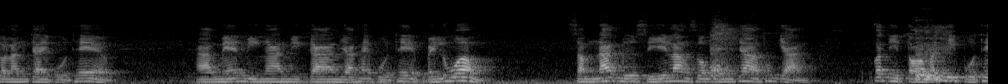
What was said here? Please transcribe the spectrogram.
กำลังใจปู่เทพ หากแม้นมีงานมีการอยากให้ปู่เทพไปร่วมสำนักหรือสีร่างทรงองค์เจ้าทุกอย่าง ก็ติดต่อมาที่ปู่เท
